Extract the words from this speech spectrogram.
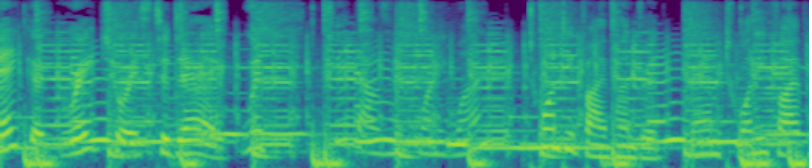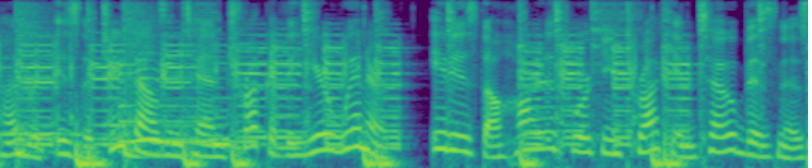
Make a great choice today with 2021 2500. Ram 2500 is the 2010 Truck of the Year winner. It is the hardest working truck in tow business.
